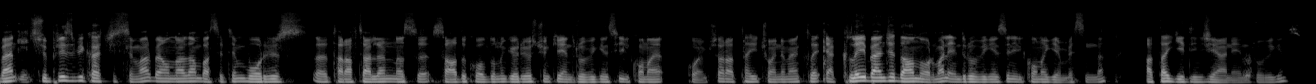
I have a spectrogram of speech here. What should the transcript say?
Ben Geç. sürpriz birkaç isim var. Ben onlardan bahsedeyim. Warriors e, taraftarlarının nasıl sadık olduğunu görüyoruz. Çünkü Andrew Wiggins'i ilk ona koymuşlar. Hatta hiç oynamayan Clay. Ya Clay bence daha normal Andrew Wiggins'in ilk ona girmesinden. Hatta yedinci yani Andrew Wiggins.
